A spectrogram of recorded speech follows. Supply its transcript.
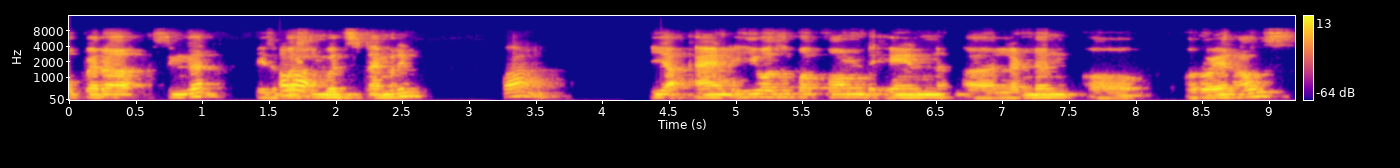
opera singer. He's a oh, person wow. with stammering. Wow. Yeah, and he also performed in uh, London uh, Royal House.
